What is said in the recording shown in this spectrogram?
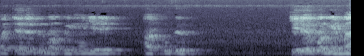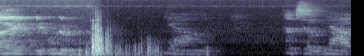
Họ chờ đến một 12 giờ đi, họ cũng được. Chứ đưa qua ngày mai thì không được. Dạ Thật sự là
